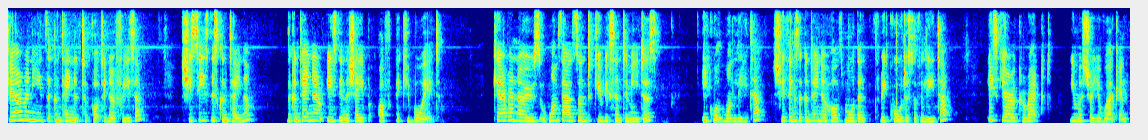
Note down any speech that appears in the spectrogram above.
Kiara needs a container to put in her freezer. She sees this container. The container is in the shape of a cuboid. Kiara knows 1000 cubic centimeters equal 1 liter. She thinks the container holds more than 3 quarters of a liter. Is Kiara correct? You must show your working.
